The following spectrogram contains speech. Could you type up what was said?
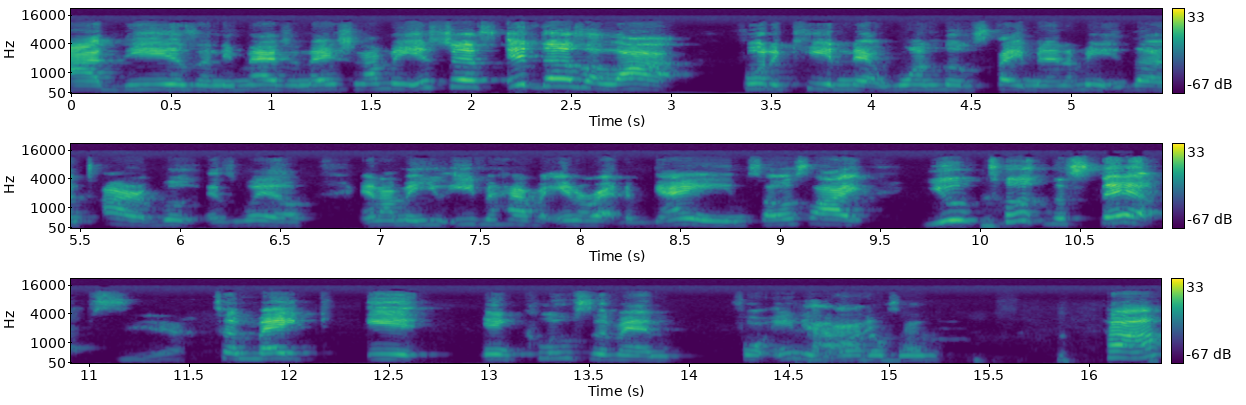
ideas and imagination. I mean, it's just it does a lot for the kid in that one little statement, and I mean the entire book as well. And I mean, you even have an interactive game, so it's like you took the steps Yeah. to make it inclusive and for anybody. Palatable, Huh?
